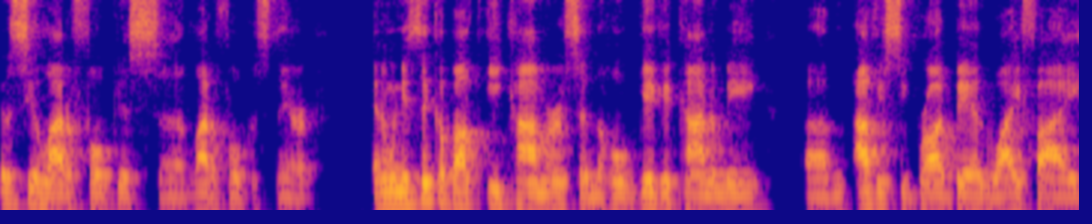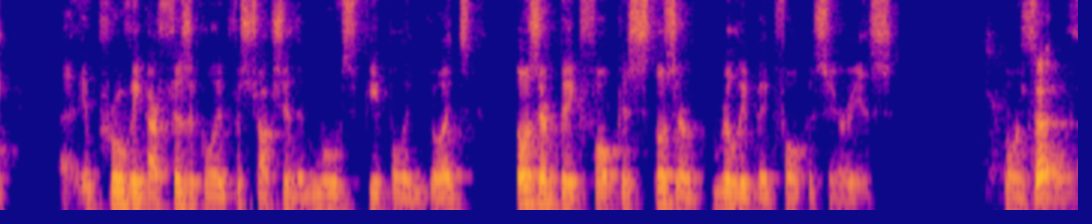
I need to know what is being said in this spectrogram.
going to see a lot of focus, uh, a lot of focus there. And when you think about e-commerce and the whole gig economy, um, obviously broadband, Wi-Fi, uh, improving our physical infrastructure that moves people and goods, those are big focus. Those are really big focus areas going so, forward.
